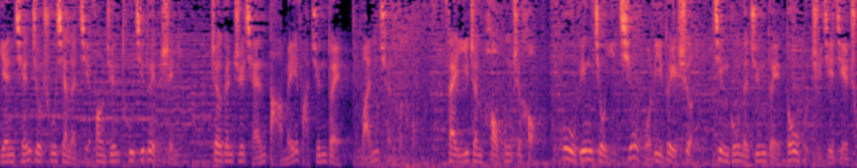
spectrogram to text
眼前就出现了解放军突击队的身影。这跟之前打美法军队完全不同。在一阵炮轰之后，步兵就以轻火力对射，进攻的军队都不直接接触。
